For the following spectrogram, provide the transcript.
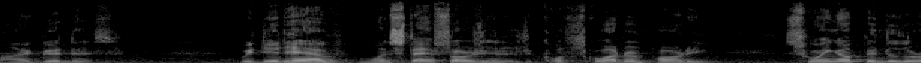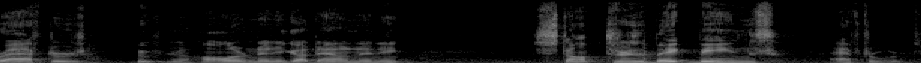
My goodness. We did have one staff sergeant at the squadron party swing up into the rafters, hooting and hollering, and then he got down and then he stomped through the baked beans afterwards.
